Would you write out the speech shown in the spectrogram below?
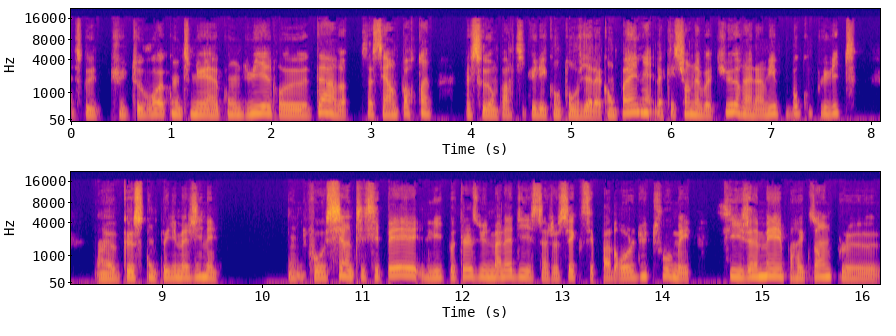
Est-ce que tu te vois continuer à conduire euh, tard? Ça, c'est important. Parce qu'en particulier, quand on vit à la campagne, la question de la voiture, elle arrive beaucoup plus vite euh, que ce qu'on peut imaginer. Il faut aussi anticiper l'hypothèse d'une maladie. Ça, je sais que c'est pas drôle du tout, mais si jamais, par exemple, euh,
